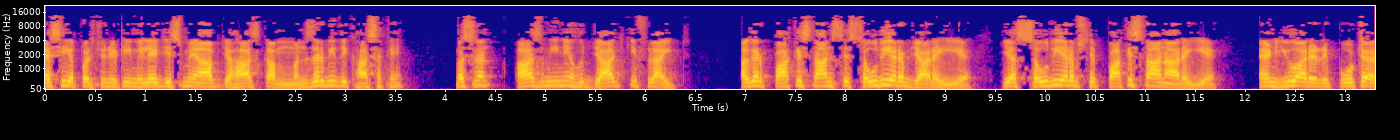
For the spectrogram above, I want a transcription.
ایسی اپرچونٹی ملے جس میں آپ جہاز کا منظر بھی دکھا سکیں مثلا آزمین حجاج کی فلائٹ اگر پاکستان سے سعودی عرب جا رہی ہے یا سعودی عرب سے پاکستان آ رہی ہے and you are a reporter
